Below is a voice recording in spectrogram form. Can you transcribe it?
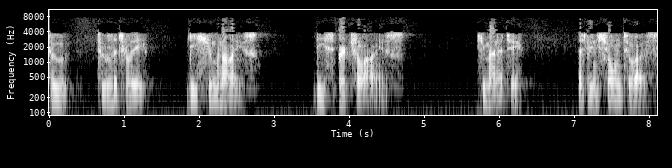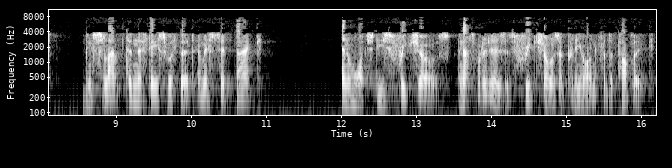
to to literally dehumanize, despiritualize, humanity has been shown to us, been slapped in the face with it, and we sit back and watch these freak shows. And that's what it is, it's freak shows they're putting on for the public.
